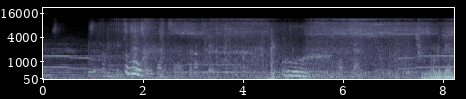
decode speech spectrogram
think so. These are coming heaps closer with them, Sarah, so that's good. Ooh. On again.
